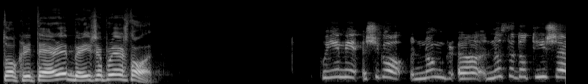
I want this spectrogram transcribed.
këto kritere, Berisha përjashtohet. Po jemi, shiko, non, nëse do të ishe,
